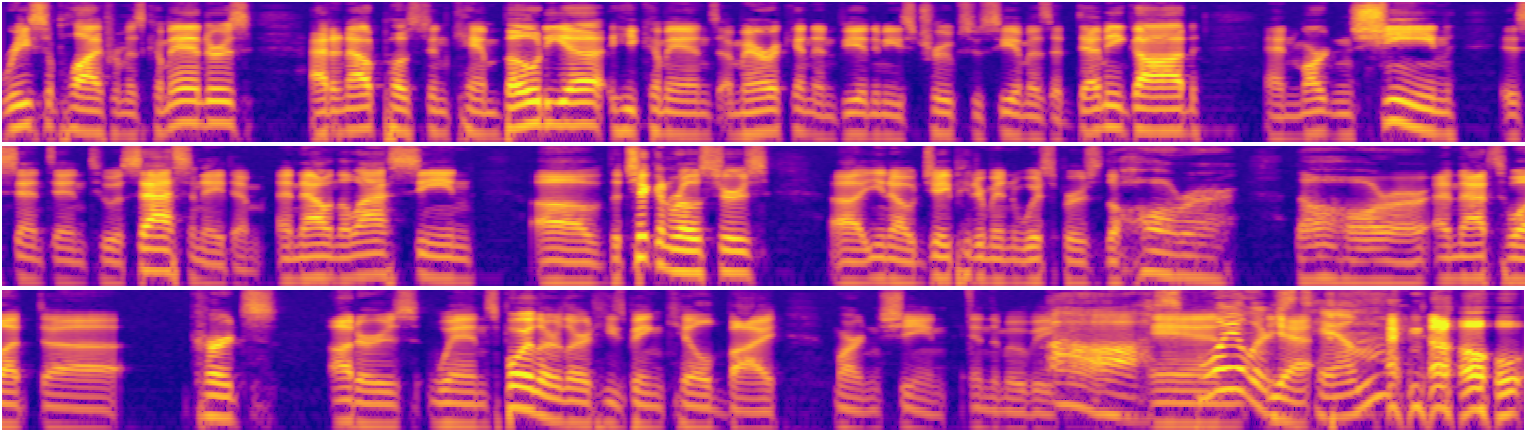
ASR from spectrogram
resupply from his commanders. At an outpost in Cambodia, he commands American and Vietnamese troops who see him as a demigod, and Martin Sheen is sent in to assassinate him. And now, in the last scene of the chicken roasters, uh, you know, J. Peterman whispers, the horror, the horror. And that's what uh, Kurtz utters when, spoiler alert, he's being killed by Martin Sheen in the movie. Ah, and, spoilers, yeah, Tim. I know,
